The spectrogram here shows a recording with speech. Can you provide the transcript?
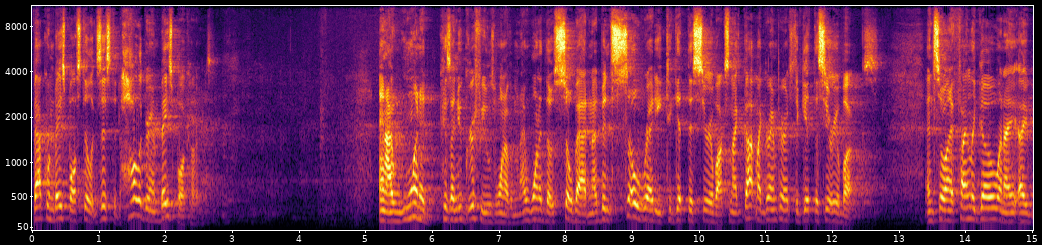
Back when baseball still existed, hologram baseball cards. And I wanted, because I knew Griffey was one of them, and I wanted those so bad. And I'd been so ready to get this cereal box. And I got my grandparents to get the cereal box. And so I finally go and I, I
